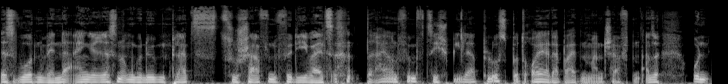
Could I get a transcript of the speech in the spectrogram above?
es wurden Wände eingerissen, um genügend Platz zu schaffen für die jeweils 53 Spieler plus Betreuer der beiden Mannschaften. Also, und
